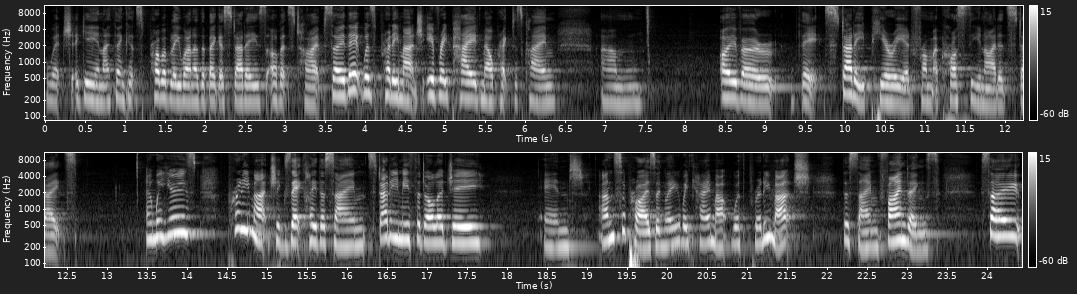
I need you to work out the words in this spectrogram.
which again, I think it's probably one of the biggest studies of its type. So that was pretty much every paid malpractice claim um, over that study period from across the United States. And we used pretty much exactly the same study methodology, and unsurprisingly, we came up with pretty much the same findings. So,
